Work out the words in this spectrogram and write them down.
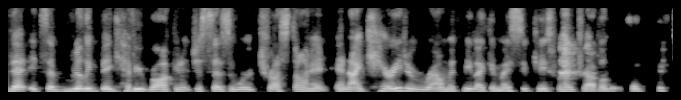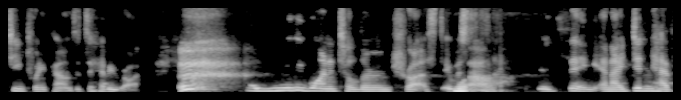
that it's a really big heavy rock and it just says the word trust on it and i carried it around with me like in my suitcase when i traveled it's like 15 20 pounds it's a heavy rock I really wanted to learn trust. It was wow. a big thing. And I didn't have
